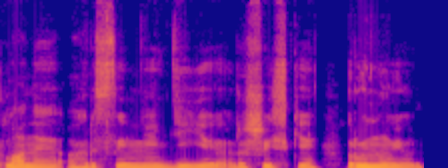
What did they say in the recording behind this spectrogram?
плани агресивні дії рашистські руйную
